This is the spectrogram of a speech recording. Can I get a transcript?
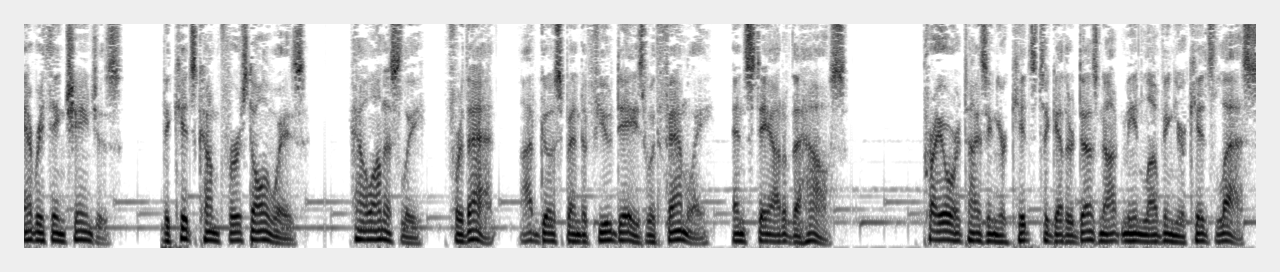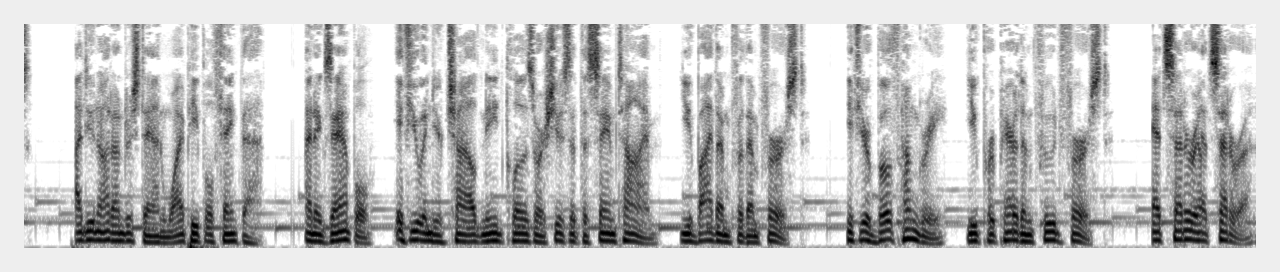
everything changes. The kids come first always. Hell honestly, for that, I'd go spend a few days with family, and stay out of the house. Prioritizing your kids together does not mean loving your kids less. I do not understand why people think that. An example, if you and your child need clothes or shoes at the same time, you buy them for them first. If you're both hungry, you prepare them food first. Etc. etc.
